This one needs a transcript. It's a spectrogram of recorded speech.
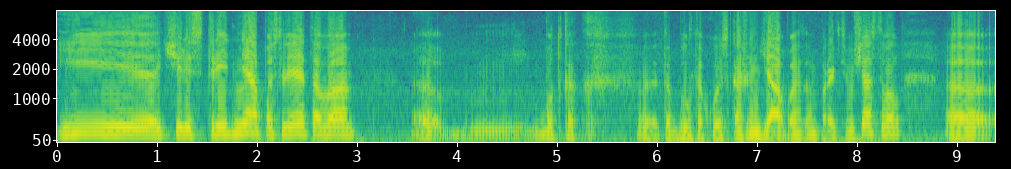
и через три дня после этого, э, вот как это был такой, скажем, я в этом проекте участвовал, э,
